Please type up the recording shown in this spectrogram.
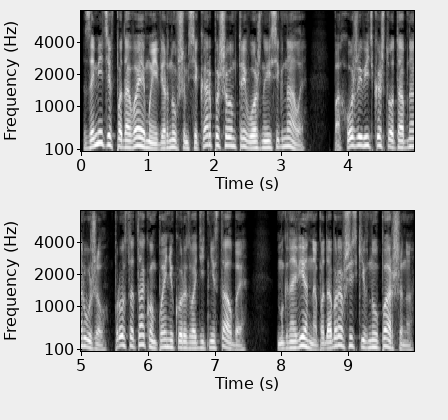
заметив подаваемые вернувшимся Карпышевым тревожные сигналы. Похоже, Витька что-то обнаружил, просто так он панику разводить не стал бы. Мгновенно, подобравшись, кивнул Паршину.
